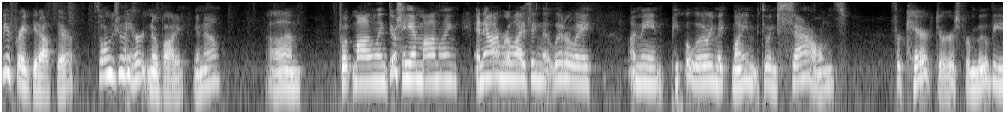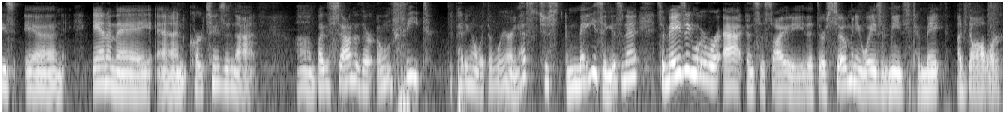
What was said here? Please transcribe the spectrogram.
be afraid to get out there. As long as you ain't hurting nobody, you know? Um, foot modeling, there's hand modeling. And now I'm realizing that literally, I mean, people literally make money doing sounds for characters, for movies and anime and cartoons and that um, by the sound of their own feet, depending on what they're wearing. That's just amazing, isn't it? It's amazing where we're at in society that there's so many ways and means to make a dollar,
